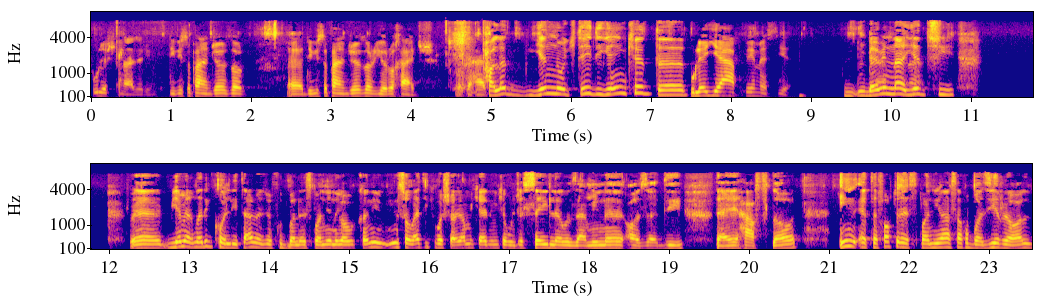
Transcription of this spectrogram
پولش نداریم. 250 هزار 250 هزار یورو خرج حالا یه نکته دیگه این که پول یه هفته مسیه. ببین نه. یه چی یه مقداری کلیتر راجع فوتبال اسپانیا نگاه بکنیم. این صحبتی که با شایان می‌کردیم که اونجا سیل و زمین آزادی دهه هفتاد این اتفاق تو اسپانیا اصلا خب بازی رئال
